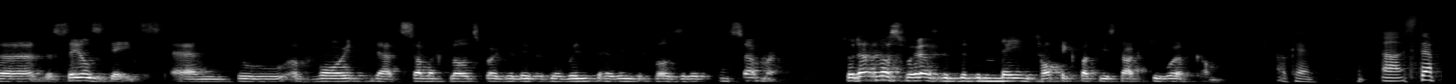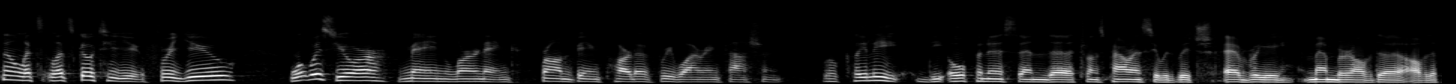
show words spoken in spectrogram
the, the, sales dates and to avoid that summer clothes were delivered in winter and winter clothes delivered in summer. So that was for us the, the main topic what we started to work on. Okay. Uh, Stefano, let's, let's go to you. For you, what was your main learning from being part of Rewiring Fashion? Well, clearly, the openness and the transparency with which every member of the, of the,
